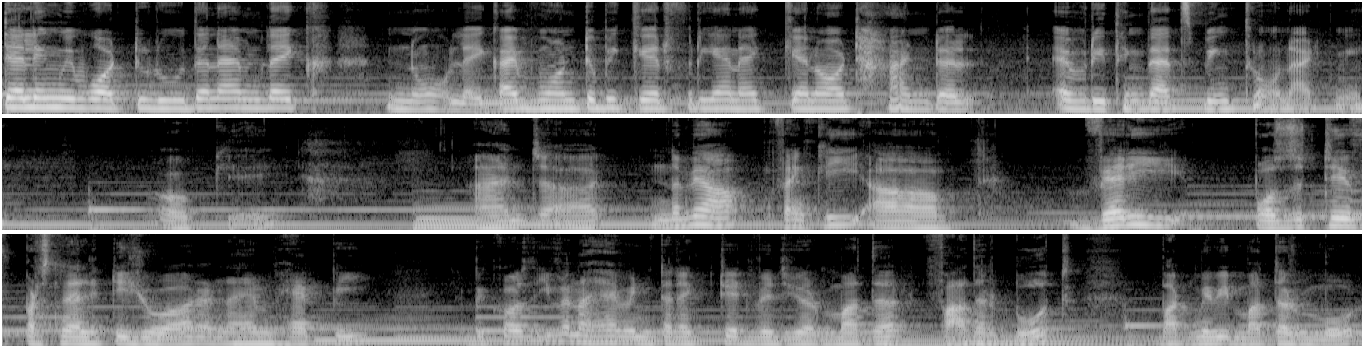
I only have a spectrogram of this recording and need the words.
telling me what to do, then I'm like, no, like I want to be carefree and I cannot handle everything that's being thrown at me. Okay. And uh, Navya, frankly, uh, very positive personality you are, and I am happy because even I have interacted with your mother, father both, but maybe mother more.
